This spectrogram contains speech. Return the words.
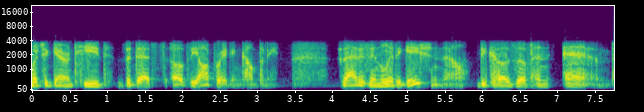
which it guaranteed the debts of the operating company. That is in litigation now because of an and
